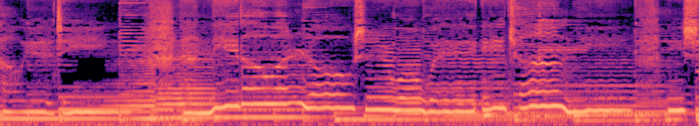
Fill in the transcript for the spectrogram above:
靠越近。但你的温柔是我唯一沉溺，你是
